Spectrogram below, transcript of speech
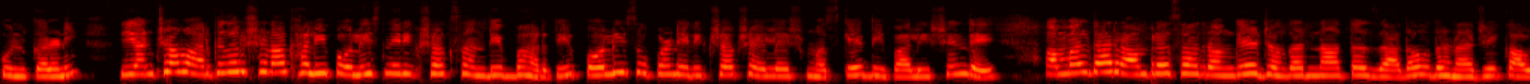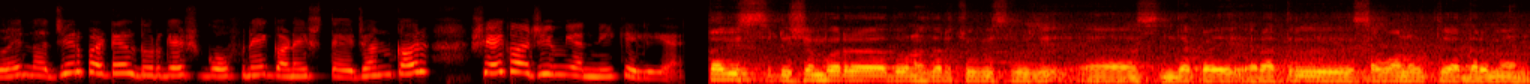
कुलकर्णी यांच्या मार्गदर्शनाखाली पोलीस निरीक्षक संदीप भारती पोलीस उपनिरीक्षक शैलेश मस्के दीपाली शिंदे अंमलदार रामप्रसाद रंगे जगन्नाथ जाधव धनाजी कावळे नजीर पटेल दुर्गेश गोफणे गणेश तेजनकर शेख अजीम यांनी केली आहे. सत्तावीस डिसेंबर दोन हजार चोवीस रोजी संध्याकाळी रात्री सव्वा नऊच्या दरम्यान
